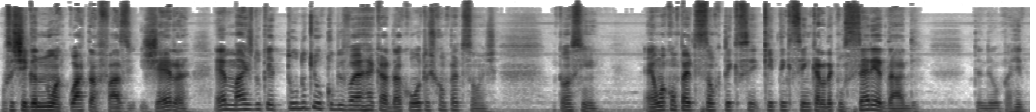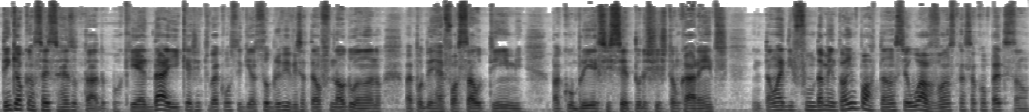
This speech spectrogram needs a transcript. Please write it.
você chegando numa quarta fase, gera, é mais do que tudo que o clube vai arrecadar com outras competições. Então, assim, é uma competição que tem que ser, que tem que ser encarada com seriedade Entendeu? A gente tem que alcançar esse resultado, porque é daí que a gente vai conseguir a sobrevivência até o final do ano, vai poder reforçar o time para cobrir esses setores que estão carentes. Então é de fundamental importância o avanço nessa competição.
